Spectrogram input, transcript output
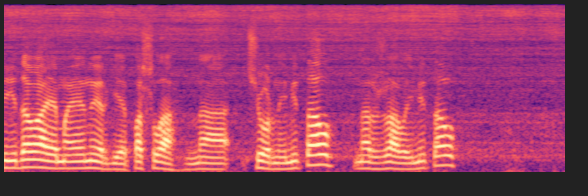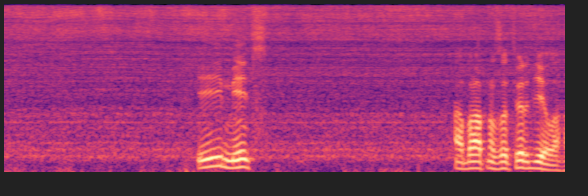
передаваемая энергия пошла на черный металл, на ржавый металл. И медь обратно затвердела.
